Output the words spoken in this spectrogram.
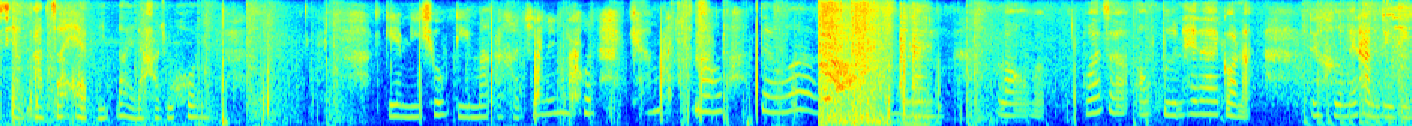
เสียงอาจจะแหบนิดหน่อยนะคะ ทุกคน เกมนี้โชคดีมากอะค่ะ ที่ไม่มีคนแคมป์เราแต่ว่าเราแบบว่าจะเอาปืนให้ได้ก่อนอะแต่คือไม่ทันจริง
